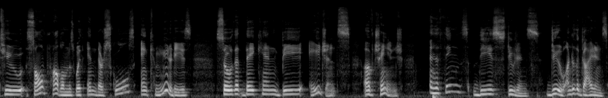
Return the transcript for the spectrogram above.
to solve problems within their schools and communities so that they can be agents of change. And the things these students do under the guidance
